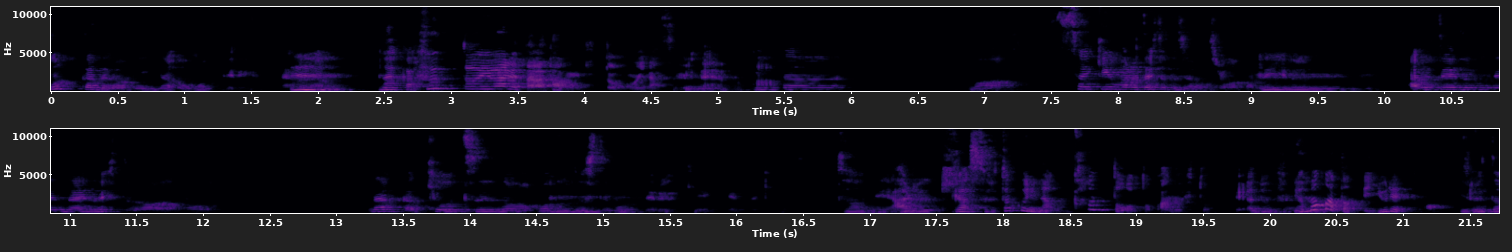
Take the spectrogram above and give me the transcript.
どっかではみんな思ってるよ。うなんかんなんかふっと言われたら多分きっと思い出すみたいなとうんみんかな、まあ、最近生まれた人たちはもちろんわかんうないけど、んある程度の年代の人はもう、なんか共通のものとして持ってる経験な気がする。そうねある気がする。特になんか関東とかの人ってあでも山形って揺れた？揺れた。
